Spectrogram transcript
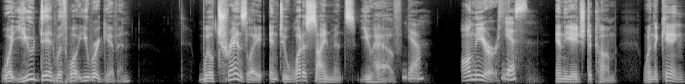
What you did with what you were given will translate into what assignments you have Yeah. on the earth Yes. in the age to come when the king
